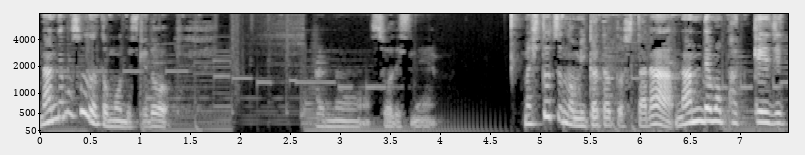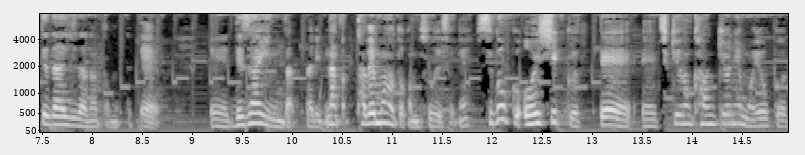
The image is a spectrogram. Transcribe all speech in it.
何でもそうだと思うんですけど、あの、そうですね。まあ、一つの見方としたら、何でもパッケージって大事だなと思ってて、えー、デザインだったり、なんか食べ物とかもそうですよね。すごく美味しくって、えー、地球の環境にも良くっ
